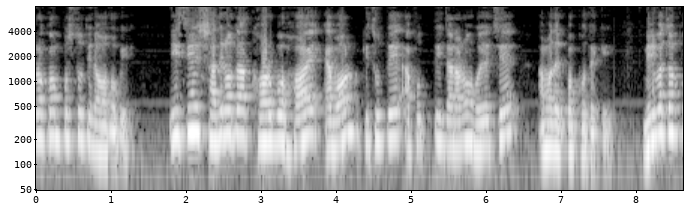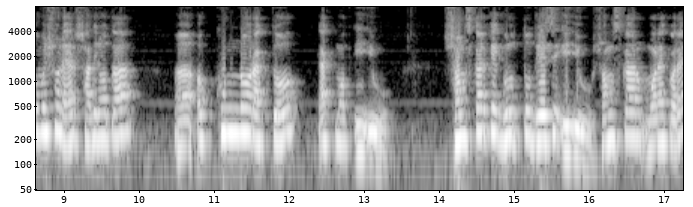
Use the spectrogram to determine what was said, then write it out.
রকম প্রস্তুতি নেওয়া হবে। ইসির স্বাধীনতা খর্ব হয় এমন কিছুতে আপত্তি জানানো হয়েছে আমাদের পক্ষ থেকে। নির্বাচন কমিশনের স্বাধীনতা অক্ষুণ্ণ রাখত একমত ইইউ। সংস্কারকে গুরুত্ব দিয়েছে ইইউ। সংস্কার মনে করে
